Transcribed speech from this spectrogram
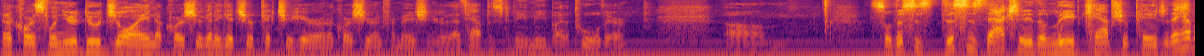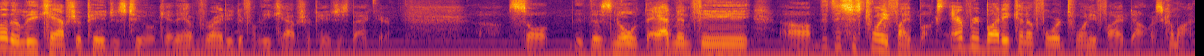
And of course, when you do join, of course, you're going to get your picture here, and of course, your information here. That happens to be me by the pool there. Um, so this is this is actually the lead capture page. They have other lead capture pages too. Okay, they have a variety of different lead capture pages back there. So there's no admin fee. Uh, it's just 25 bucks. Everybody can afford $25. Come on,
